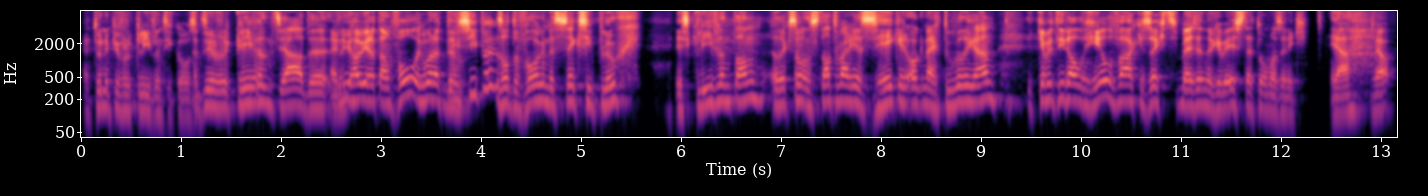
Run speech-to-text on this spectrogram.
En toen heb je voor Cleveland gekozen. Natuurlijk voor Cleveland, ja. De, En de- nu hou je dat dan vol? Gewoon het de- principe? zo de volgende sexy ploeg is Cleveland dan. Dat is zo'n stad waar je zeker ook naartoe wil gaan. Ik heb het hier al heel vaak gezegd. Wij zijn er geweest, hè, Thomas en ik. Ja, Ja,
